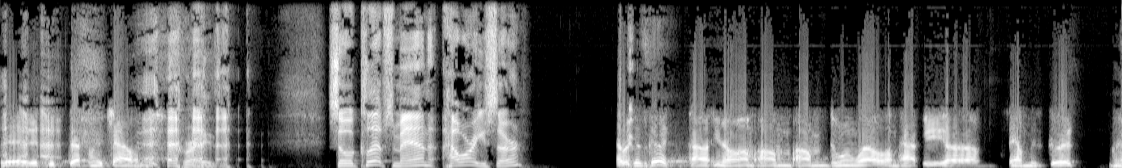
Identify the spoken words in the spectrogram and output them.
Yeah, it's, it's definitely a challenge. Crazy. So Eclipse, man, how are you, sir? Everything's good. Uh, you know, I'm I'm I'm doing well. I'm happy. Uh, family's good. You know,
